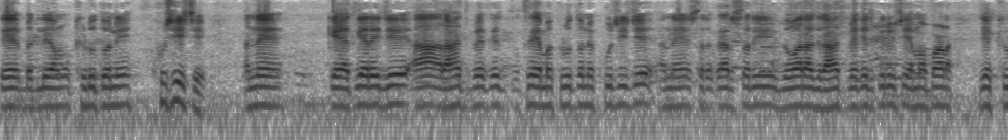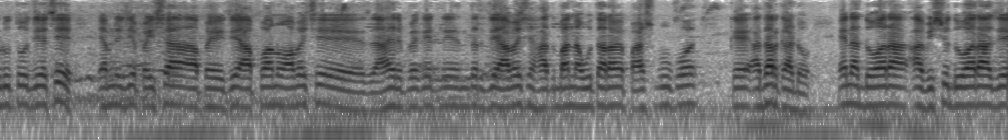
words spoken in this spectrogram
તે બદલે અમુક ખેડૂતોની ખુશી છે. અને કે અત્યારે જે આ રાહત પેકેજ છે, એમાં ખેડૂતોને ખુશી છે અને સરકાર શ્રી દ્વારા જ રાહત પેકેજ કર્યું છે. એમાં પણ જે ખેડૂતો જે છે, એમને જે પૈસા જે આપવાનું આવે છે, જાહેર પેકેજની અંદર જે આવે છે હાથ બારના ઉતાર આવે, પાસબુક હોય કે આધાર કાર્ડ હોય એના દ્વારા, આ વિશ્વ દ્વારા જે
